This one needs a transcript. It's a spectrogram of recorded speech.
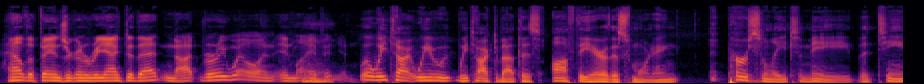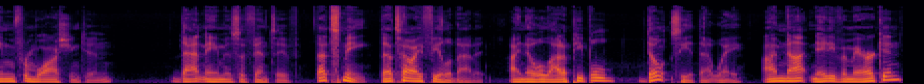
How the fans are going to react to that? Not very well, in, in my mm-hmm. opinion. Well, we talked we we talked about this off the air this morning. Personally, to me, the team from Washington, that name is offensive. That's me. That's how I feel about it. I know a lot of people don't see it that way. I'm not Native American,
